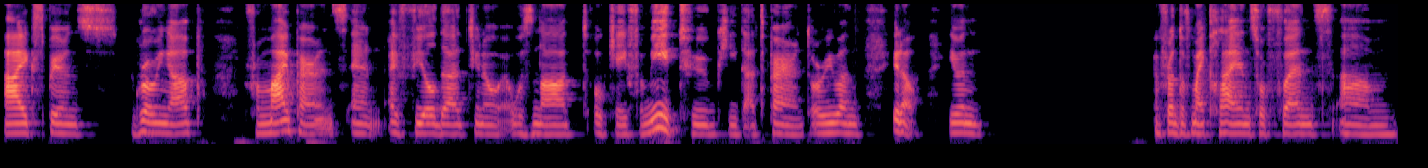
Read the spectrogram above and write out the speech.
I experienced growing up from my parents and i feel that you know it was not okay for me to be that parent or even you know even in front of my clients or friends um,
